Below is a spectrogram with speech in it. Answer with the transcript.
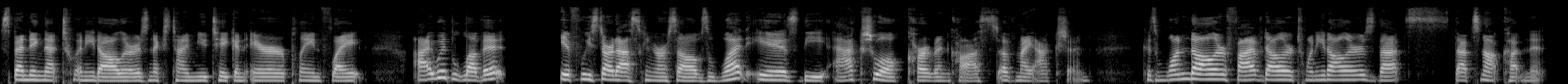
spending that $20 next time you take an airplane flight. I would love it if we start asking ourselves, what is the actual carbon cost of my action? Because $1, $5, $20, that's, that's not cutting it.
